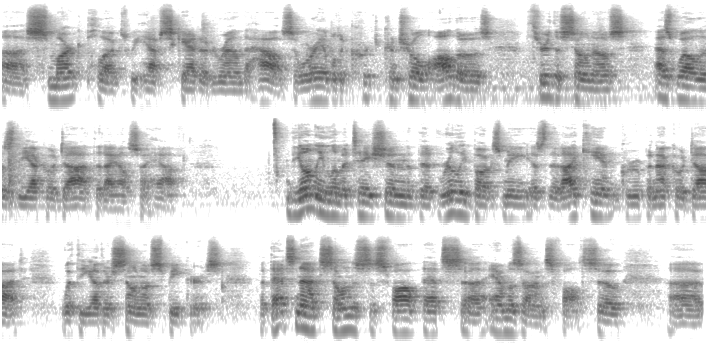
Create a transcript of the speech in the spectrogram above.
uh, smart plugs we have scattered around the house. And we're able to control all those through the Sonos, as well as the Echo Dot that I also have. The only limitation that really bugs me is that I can't group an Echo Dot with the other Sonos speakers. But that's not Sonos's fault, that's uh, Amazon's fault. So uh,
